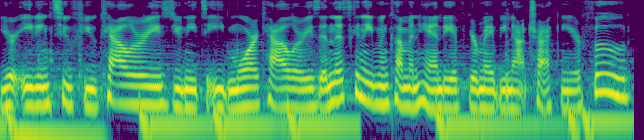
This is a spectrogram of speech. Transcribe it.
you're eating too few calories, you need to eat more calories. And this can even come in handy if you're maybe not tracking your food,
